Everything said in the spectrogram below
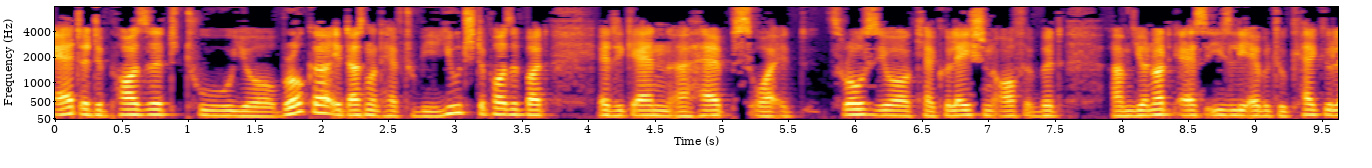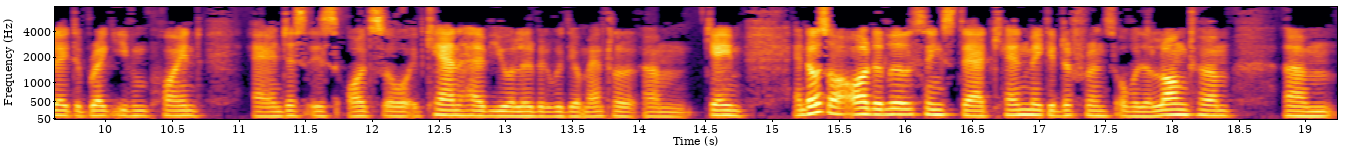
add a deposit to your broker. It does not have to be a huge deposit, but it again uh, helps or it throws your calculation off a bit. Um, you're not as easily able to calculate the break even point, and this is also it can help you a little bit with your mental um, game. And those are all the little things that can make a difference over the long term. Um,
